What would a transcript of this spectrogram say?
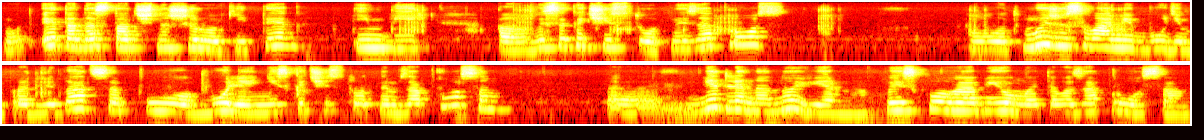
Вот. Это достаточно широкий тег имбирь, а, высокочастотный запрос. Вот. Мы же с вами будем продвигаться по более низкочастотным запросам, э, медленно, но верно. Поисковый объем этого запроса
